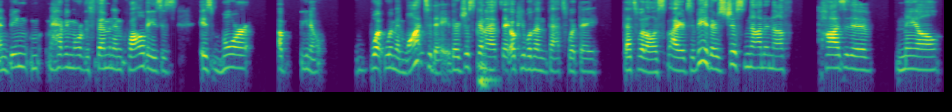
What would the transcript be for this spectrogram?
and being having more of the feminine qualities is is more, uh, you know, what women want today, they're just gonna say, okay, well then that's what they that's what I'll aspire to be. There's just not enough positive male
